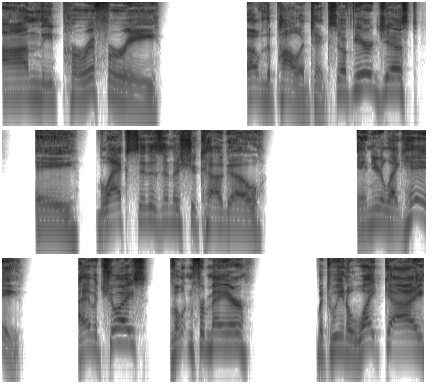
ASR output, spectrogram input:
on the periphery of the politics. So if you're just a black citizen of Chicago and you're like, hey, I have a choice voting for mayor between a white guy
